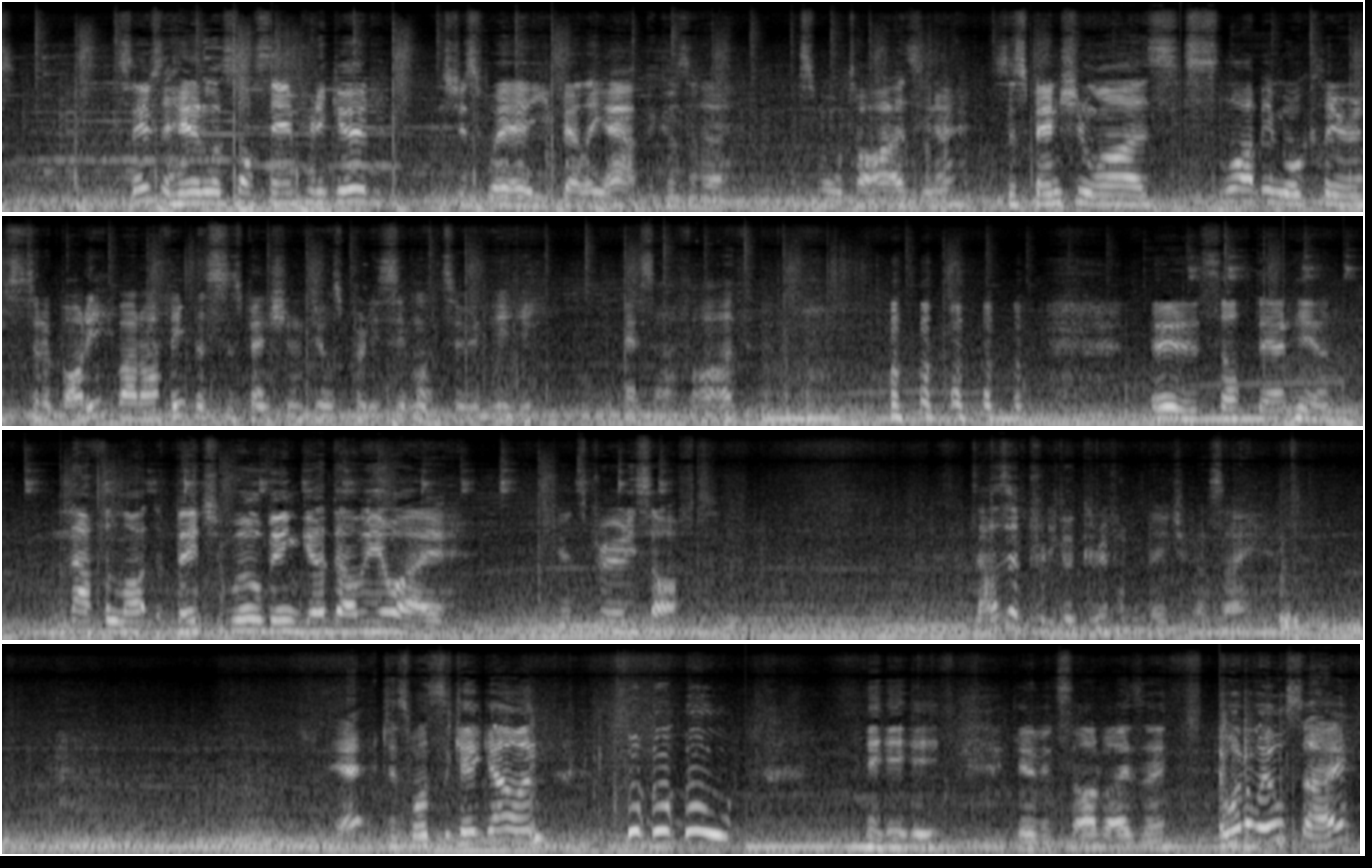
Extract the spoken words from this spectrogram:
Seems to handle the soft sand pretty good. It's just where you belly out because of the small tires, you know. Suspension wise, slightly more clearance to the body, but I think the suspension feels pretty similar to the SR5. it is soft down here. Nothing like the beach at Wilbinga WA. It's pretty soft. Does have pretty good grip on the beach, I gotta say. Yeah, it just wants to keep going. Get a bit sideways there. And what I will say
